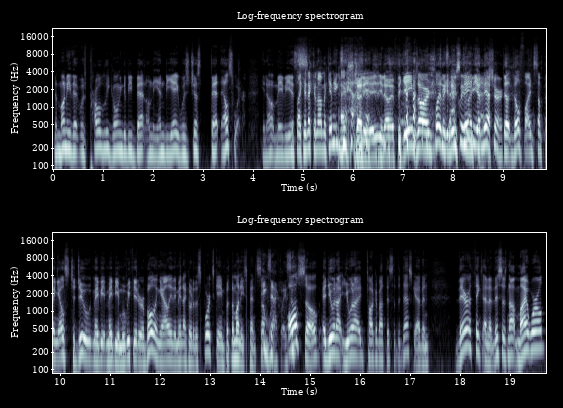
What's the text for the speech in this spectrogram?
The money that was probably going to be bet on the NBA was just bet elsewhere. You know, maybe It's it's, like an economic impact Exactly. study. You know, if the games aren't played, like exactly a new stadium, that, yeah, sure. they'll, they'll find something else to do. Maybe it may be a movie theater or bowling alley. They may not go to the sports game, but the money's spent somewhere. Exactly. So- also, and you and I, you and I talk about this at the desk, Eben. There are things, and this is not my world,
